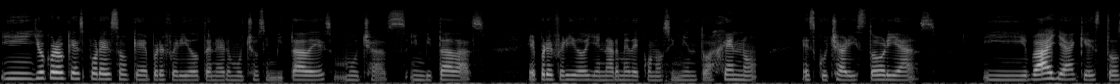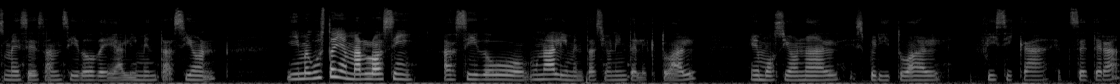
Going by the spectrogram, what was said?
Y yo creo que es por eso que he preferido tener muchos invitados, muchas invitadas. He preferido llenarme de conocimiento ajeno, escuchar historias. Y vaya que estos meses han sido de alimentación. Y me gusta llamarlo así. Ha sido una alimentación intelectual, emocional, espiritual, física, etc.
